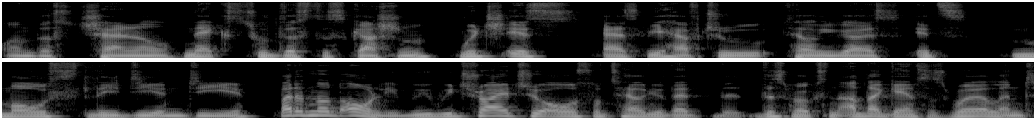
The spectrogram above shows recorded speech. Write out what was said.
on this channel next to this discussion, which is, as we have to tell you guys, it's mostly D&D, but not only. We, we try to also tell you that th- this works in other games as well and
